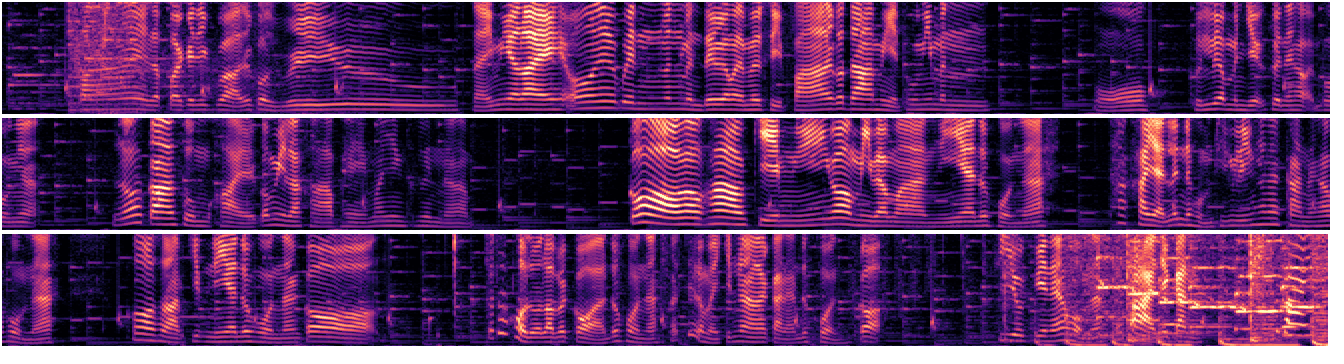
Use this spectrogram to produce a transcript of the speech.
ไปเราไปกันดีกว่าทุกคนวิวไหนมีอะไรโอ้นี่เป็นมันเหมือนเดิมมันเป็นสีฟ้าแล้วก็ดาเมจพวกนี้มันโอ้คือเลือดมันเยอะขึ้นนะครับพวกเนี้ยแล้วก็การสุ่มไข่ก็มีราคาแพงมากยิ่งขึ้นนะครับ ก็คร่าวๆเกมนี้ก็มีประมาณนี้ทุกคนนะ ถ้าใครอยากเล่นเดี๋ยวผมทิ้งลิงก์ให้ละกันนะครับผมนะ ก็สำหรับคลิปนี้ทุกคนนะก็ ก็ต้องขอตัวลาไปก่อนทุกคนนะ ก็เจอกันใหม่คลิปหน้าแล้วกันนะทุกคน ก็ที่โอเคนะครับผมนะบ๊ายบายเจอกันบ๊ายบาย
